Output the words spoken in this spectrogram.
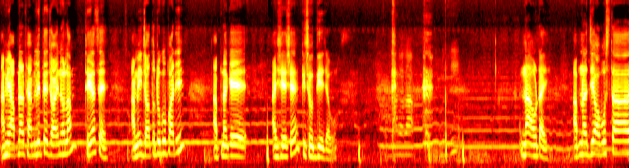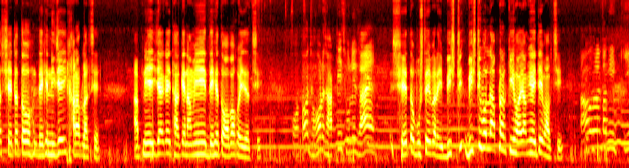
আমি আপনার ফ্যামিলিতে জয়েন হলাম ঠিক আছে? আমি যতটুকু পারি আপনাকে এসে এসে কিছু দিয়ে যাব। না ওটাই। আপনার যে অবস্থা সেটা তো দেখে নিজেই খারাপ লাগছে। আপনি এই জায়গায় থাকেন আমি দেখে তো অবাক হয়ে যাচ্ছি। কত ঝড় ঝাঁটি চলে যায়। সে তো বুঝতেই পারি বৃষ্টি বৃষ্টি বললে আপনার কি হয় আমি এইটাই ভাবছি। তাও তাকে কি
